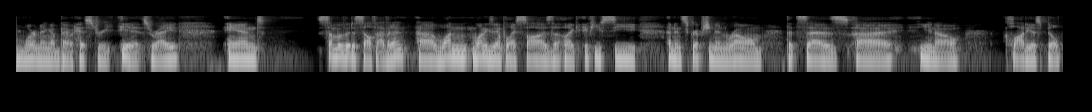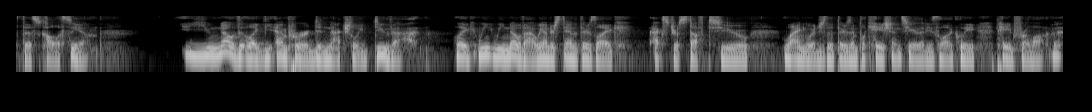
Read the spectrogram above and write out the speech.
learning about history is, right? And some of it is self-evident. Uh, one one example I saw is that like if you see an inscription in Rome that says, uh, you know, Claudius built this Colosseum, you know that like the emperor didn't actually do that. Like we we know that. We understand that there's like extra stuff to language that there's implications here that he's likely paid for a lot of it.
